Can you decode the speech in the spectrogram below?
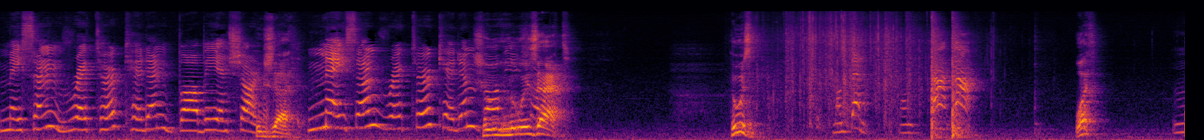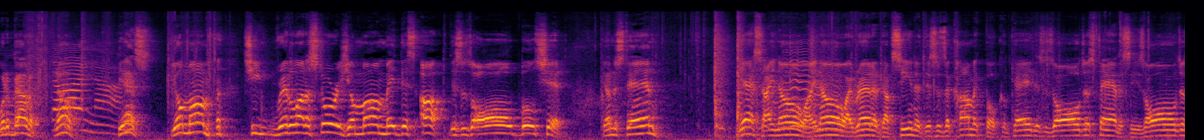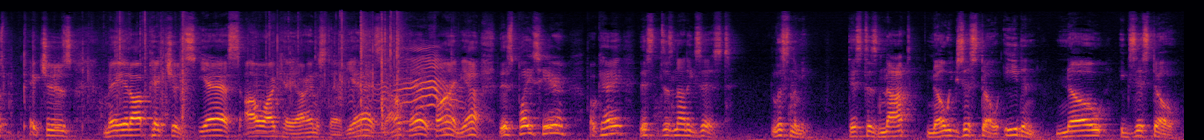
Mason, Richter, Kidden, Bobby, and Charlotte. Who's that? Mason, Richter, Kidden, So Bobby. who and is Charlotte. that? Who is it? Montana. Montana. What? What about it? No. Yes. Your mom, she read a lot of stories. Your mom made this up. This is all bullshit. You understand? Yes, I know, I know. I read it. I've seen it. This is a comic book, okay? This is all just fantasies, all just pictures, made up pictures. Yes. Oh, okay, I understand. Yes. Okay, ah. fine. Yeah. This place here, okay? This does not exist. Listen to me. This does not no existo. Eden. No existo.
